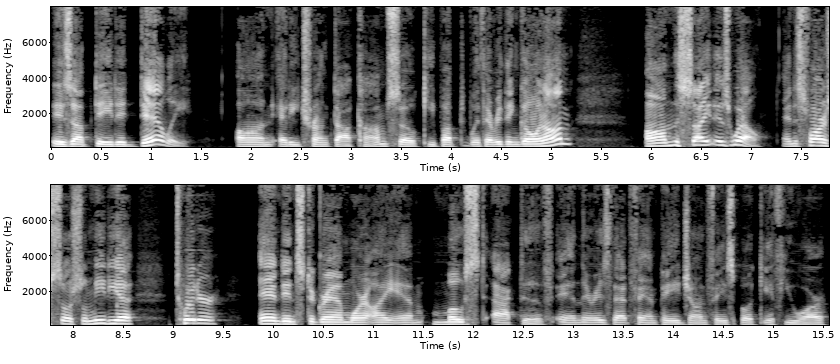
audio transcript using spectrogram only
is updated daily on eddietrunk.com. So keep up with everything going on on the site as well. And as far as social media, Twitter and Instagram where I am most active. And there is that fan page on Facebook if you are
